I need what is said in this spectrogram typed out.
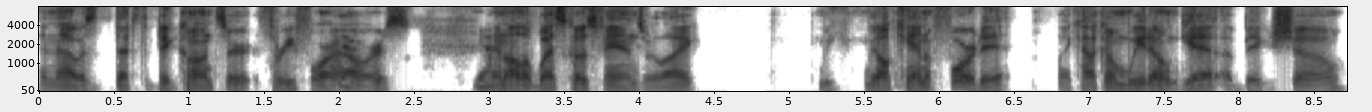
and that was that's the big concert, three four Yeah. hours, Yeah. and all the West Coast fans are like, we we all can't afford it. Like, how come we don't get a big show?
